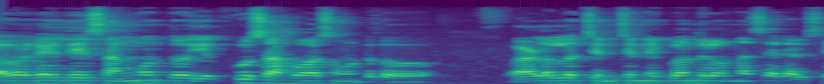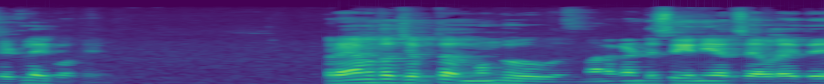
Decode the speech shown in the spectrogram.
ఎవరికైతే సంఘంతో ఎక్కువ సహవాసం ఉంటుందో వాళ్ళల్లో చిన్న చిన్న ఇబ్బందులు ఉన్నా సరే అవి సెటిల్ అయిపోతాయి. ప్రేమతో చెప్తారు ముందు మనకంటే సీనియర్స్ ఎవరైతే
